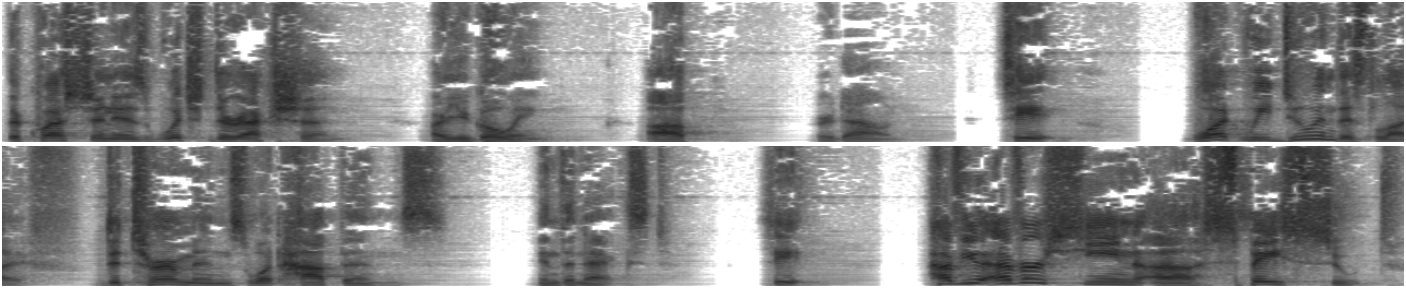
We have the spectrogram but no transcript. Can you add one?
The question is, which direction are you going? Up or down? See, what we do in this life determines what happens in the next. See, have you ever seen a space suit?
